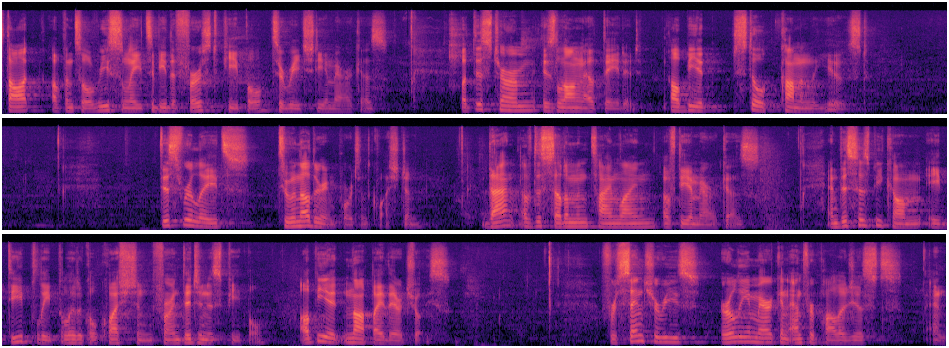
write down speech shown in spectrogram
thought up until recently to be the first people to reach the Americas. But this term is long outdated, albeit still commonly used. This relates to another important question, that of the settlement timeline of the Americas and this has become a deeply political question for indigenous people, albeit not by their choice. For centuries, early American anthropologists and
